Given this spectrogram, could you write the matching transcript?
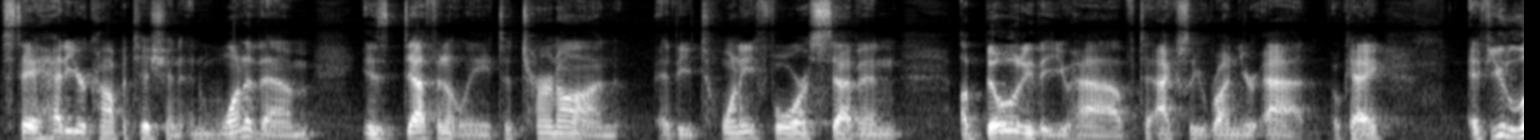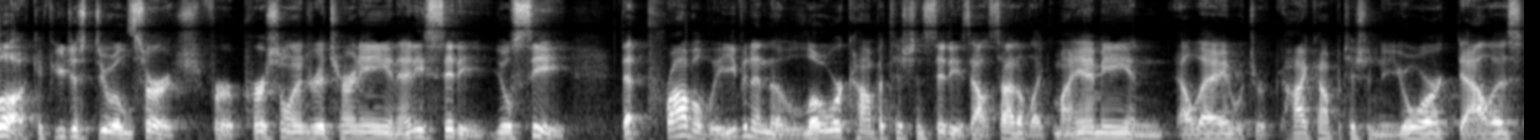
stay ahead of your competition. And one of them is definitely to turn on the 24 7 ability that you have to actually run your ad, okay? If you look, if you just do a search for personal injury attorney in any city, you'll see that probably even in the lower competition cities outside of like Miami and LA, which are high competition, New York, Dallas,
